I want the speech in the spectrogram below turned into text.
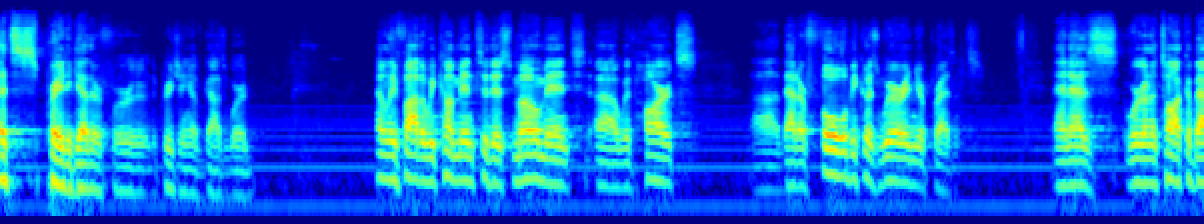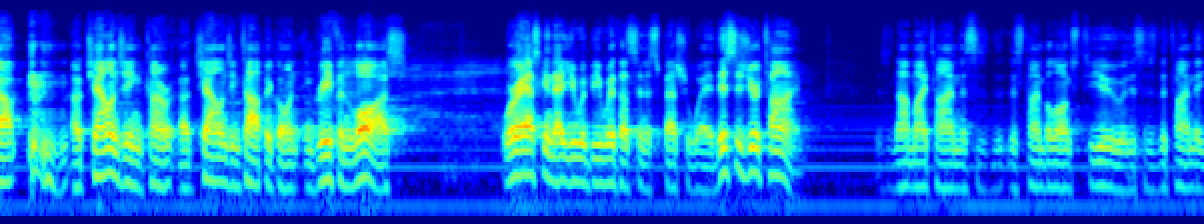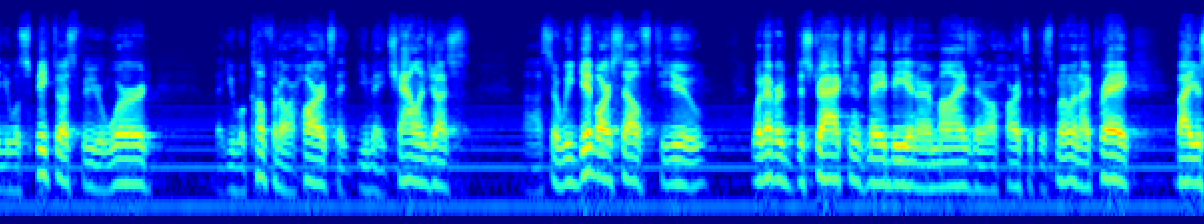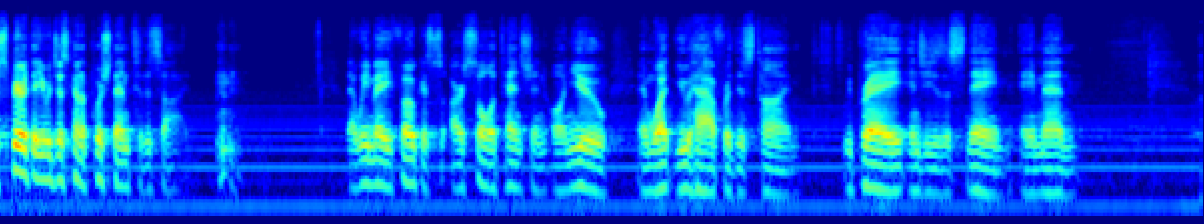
Let's pray together for the preaching of God's word. Heavenly Father, we come into this moment uh, with hearts uh, that are full because we're in your presence. And as we're going to talk about a challenging, a challenging topic on grief and loss, we're asking that you would be with us in a special way. This is your time. This is not my time. This, is, this time belongs to you. This is the time that you will speak to us through your word, that you will comfort our hearts, that you may challenge us uh, so we give ourselves to you, whatever distractions may be in our minds and our hearts at this moment. I pray by your Spirit that you would just kind of push them to the side, that we may focus our sole attention on you and what you have for this time. We pray in Jesus' name. Amen.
